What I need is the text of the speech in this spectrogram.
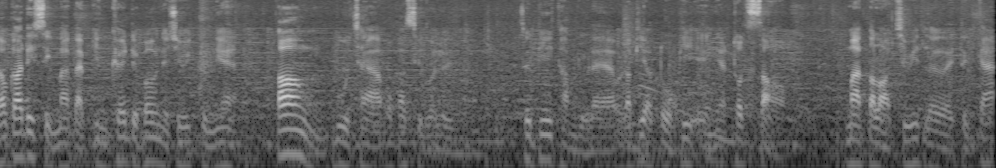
แล้วก็ได้สิ่งมาแบบ incredible ในชีวิตคุณเนี่ยต้องบูชาองค์พระศิวลึงซึ่งพี่ทำอยู่แล้ว แล้วพี่เอาตัวพี่เองเนี่ยทดสอบมาตลอดชีวิตเลย ถึงกล้า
